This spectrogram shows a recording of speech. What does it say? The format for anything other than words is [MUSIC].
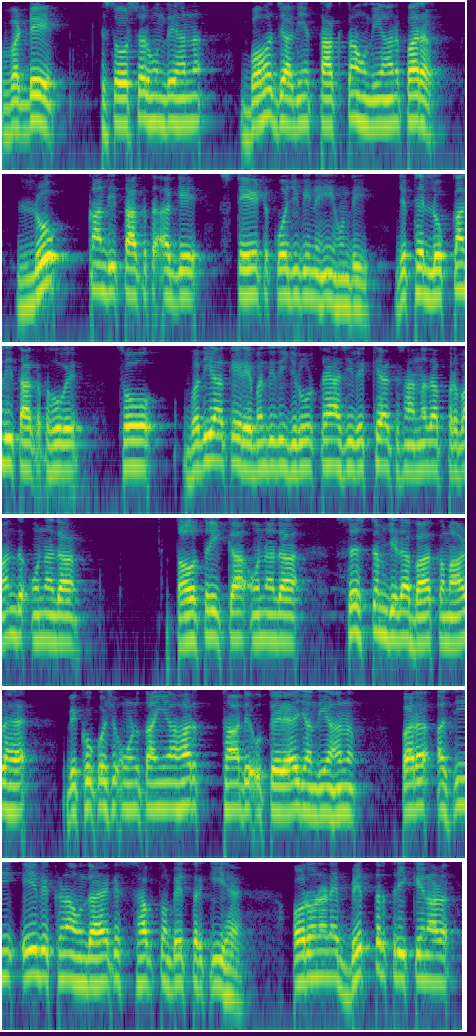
ਵੱਡੇ ਰਿਸੋਰਸਰ ਹੁੰਦੇ ਹਨ, ਬਹੁਤ ਜ਼ਿਆਦੀਆਂ ਤਾਕਤਾਂ ਹੁੰਦੀਆਂ ਹਨ, ਪਰ ਲੋਕਾਂ ਦੀ ਤਾਕਤ ਅੱਗੇ ਸਟੇਟ ਕੁਝ ਵੀ ਨਹੀਂ ਹੁੰਦੀ। ਜਿੱਥੇ ਲੋਕਾਂ ਦੀ ਤਾਕਤ ਹੋਵੇ ਸੋ ਵਧੀਆ ਘੇਰੇਬੰਦੀ ਦੀ ਜ਼ਰੂਰਤ ਹੈ। ਅਸੀਂ ਵੇਖਿਆ ਕਿਸਾਨਾਂ ਦਾ ਪ੍ਰਬੰਧ, ਉਹਨਾਂ ਦਾ ਤੌਰ ਤਰੀਕਾ, ਉਹਨਾਂ ਦਾ ਸਿਸਟਮ ਜਿਹੜਾ ਬਾ ਕਮਾਲ ਹੈ। ਵੇਖੋ ਕੁਝ ਉਣਤਾਈਆਂ ਹਰ ਥਾਂ ਦੇ ਉੱਤੇ ਰਹਿ ਜਾਂਦੀਆਂ ਹਨ। ਪਰ ਅਸੀਂ ਇਹ ਵੇਖਣਾ ਹੁੰਦਾ ਹੈ ਕਿ ਸਭ ਤੋਂ ਬਿਹਤਰ ਕੀ ਹੈ। ਔਰ ਉਹਨਾਂ ਨੇ ਬਿਹਤਰ ਤਰੀਕੇ ਨਾਲ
